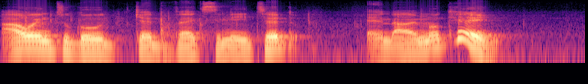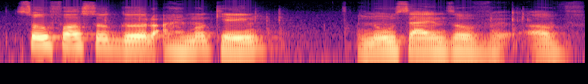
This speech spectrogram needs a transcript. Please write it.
I went to go get vaccinated and I'm okay. So far so good. I'm okay. No signs of of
